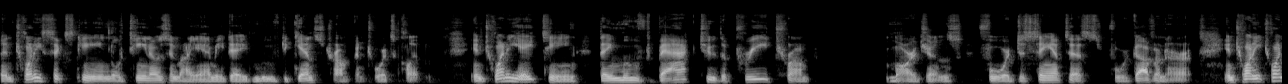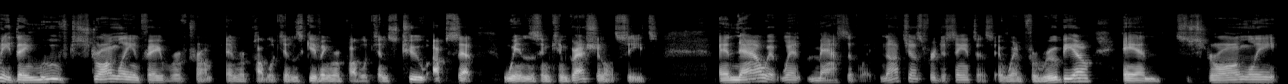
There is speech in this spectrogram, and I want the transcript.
In 2016, Latinos in Miami Dade moved against Trump and towards Clinton. In 2018, they moved back to the pre Trump margins for DeSantis for governor. In 2020, they moved strongly in favor of Trump and Republicans, giving Republicans two upset wins in congressional seats. And now it went massively, not just for DeSantis, it went for Rubio and strongly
